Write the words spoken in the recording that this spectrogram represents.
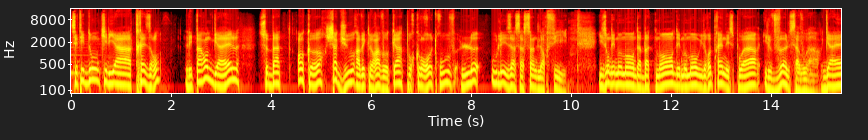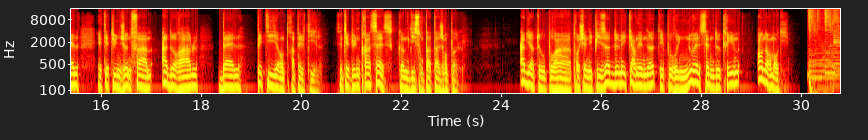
C'était donc il y a 13 ans, les parents de Gaël se battent encore chaque jour avec leur avocat pour qu'on retrouve le ou les assassins de leur fille. Ils ont des moments d'abattement, des moments où ils reprennent espoir, ils veulent savoir. Gaëlle était une jeune femme adorable, belle, pétillante, rappelle-t-il. C'était une princesse, comme dit son papa Jean-Paul. À bientôt pour un prochain épisode de mes carnets de notes et pour une nouvelle scène de crime en Normandie.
